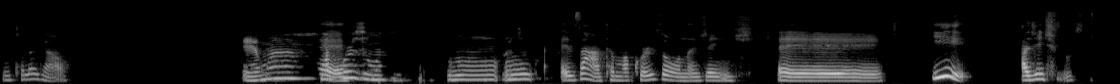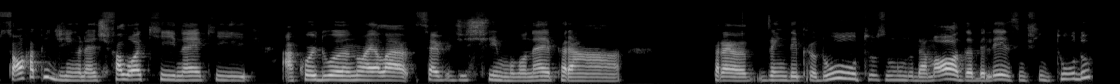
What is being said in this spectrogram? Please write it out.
Muito legal. É uma, uma é. corzona. Um, um, exato, é uma corzona, gente. É... E a gente, só rapidinho, né? A gente falou aqui, né, que a cor do ano ela serve de estímulo, né, para para vender produtos mundo da moda, beleza, enfim, tudo.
